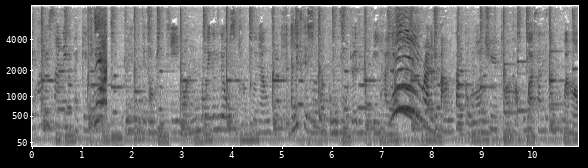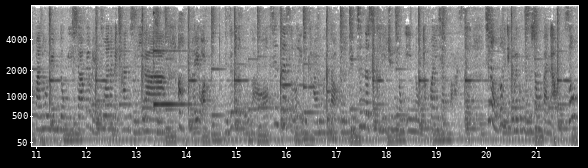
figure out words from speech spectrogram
然后还去上那个 package。我觉得你直接找 PT，然后弄一个六十堂课这样子，at least 可以瘦两公斤，我觉得已经很厉害了。不然你就帮他们带狗咯，去跑一跑步啊，散一散步啊，哈，饭后运动一下，不要每天坐在那边看戏啦。哦，还有啊，你这个头发哦，现在 salon 已经开回了，你真的是可以去弄一弄的，换一下发色。现在我都已经回公司上班了，so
